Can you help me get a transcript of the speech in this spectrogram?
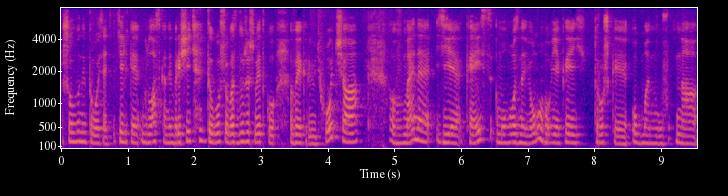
що вони просять. Тільки, будь ласка, не брешіть, тому що вас дуже швидко викриють. Хоча в мене є кейс мого знайомого, який трошки обманув на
